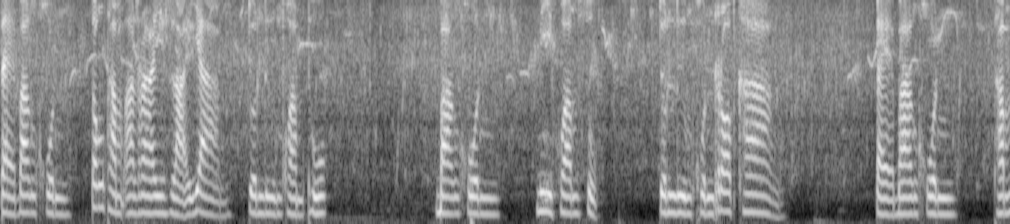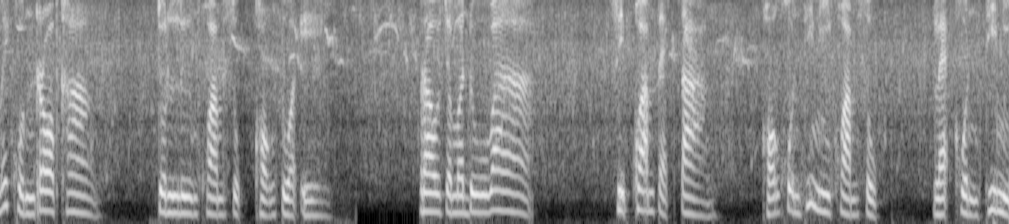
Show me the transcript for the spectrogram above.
แต่บางคนต้องทำอะไรหลายอย่างจนลืมความทุกข์ บางคนมีความสุข จนลืมคนรอบข้าง แต่บางคนทำให้คนรอบข้าง จนลืมความสุขของตัวเอง เราจะมาดูว่าสิบความแตกต่างของคนที่มีความสุข และคนที่มี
